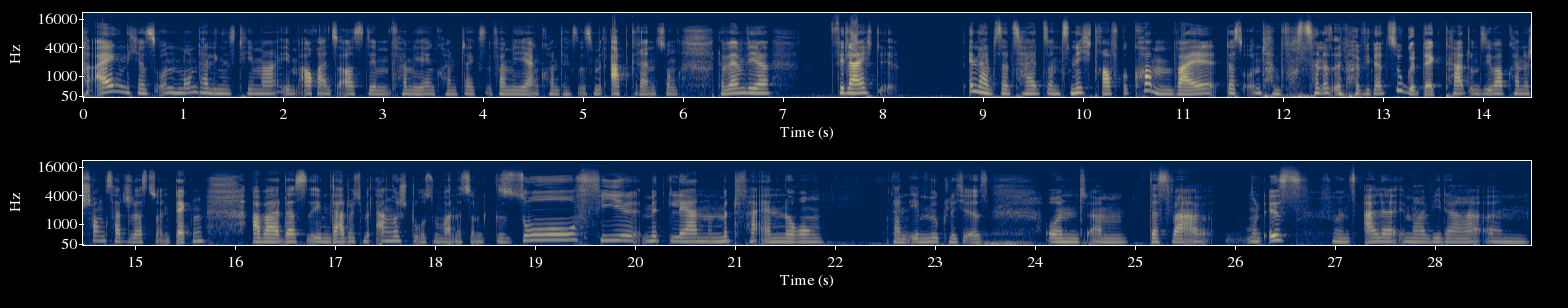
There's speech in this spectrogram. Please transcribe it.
eigentliches unten runterliegendes Thema eben auch eins aus dem Familienkontext, familiären Kontext ist mit Abgrenzung. Da werden wir vielleicht innerhalb dieser Zeit sonst nicht drauf gekommen, weil das Unterbewusstsein das immer wieder zugedeckt hat und sie überhaupt keine Chance hatte, das zu entdecken, aber das eben dadurch mit angestoßen worden ist und so viel Mitlernen und Mitveränderung dann eben möglich ist. Und ähm, das war und ist für uns alle immer wieder ähm,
